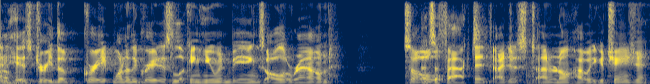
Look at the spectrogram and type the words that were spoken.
in Um, history the great one of the greatest looking human beings all around. So That's a fact. It, I just I don't know how we could change it.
